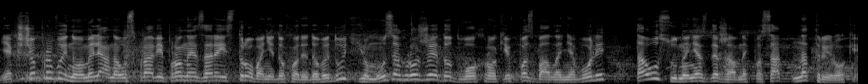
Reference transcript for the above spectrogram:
Якщо провину Омеляна у справі про незареєстровані доходи доведуть, йому загрожує до двох років позбавлення волі та усунення з державних посад на три роки.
